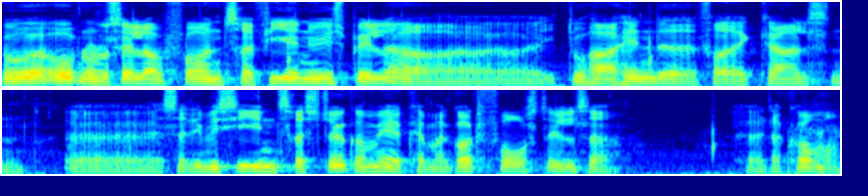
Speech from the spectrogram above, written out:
Nu åbner du selv op for en 3-4 nye spillere, og du har hentet Frederik Carlsen. Øh, så det vil sige, en tre stykker mere kan man godt forestille sig der kommer?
